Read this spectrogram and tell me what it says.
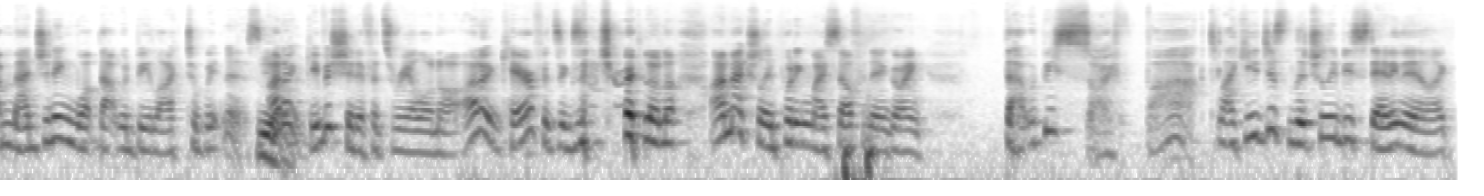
imagining what that would be like to witness. Yeah. I don't give a shit if it's real or not. I don't care if it's exaggerated or not. I'm actually putting myself in there going, that would be so fucked. Like you'd just literally be standing there like,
